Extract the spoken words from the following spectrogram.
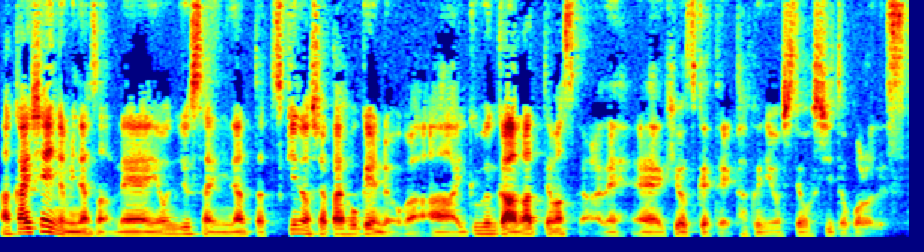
まあ、会社員の皆さんね、40歳になった月の社会保険料があ幾分か上がってますからね、えー気をつけて確認をしてほしいところです。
